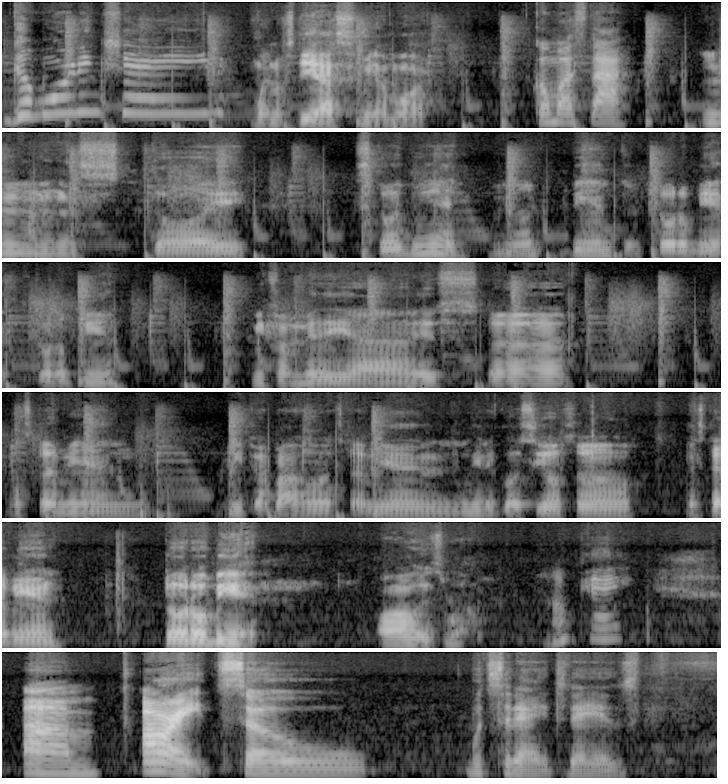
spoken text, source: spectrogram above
Good morning, Shane. Buenos días, mi amor. ¿Cómo está? Mm, estoy, estoy bien, ¿no? Bien, todo bien, todo bien. Mi familia está, está bien, mi trabajo está bien, mi negocioso está bien, todo bien. All is well. Okay. Um, all right. So what's today? Today is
